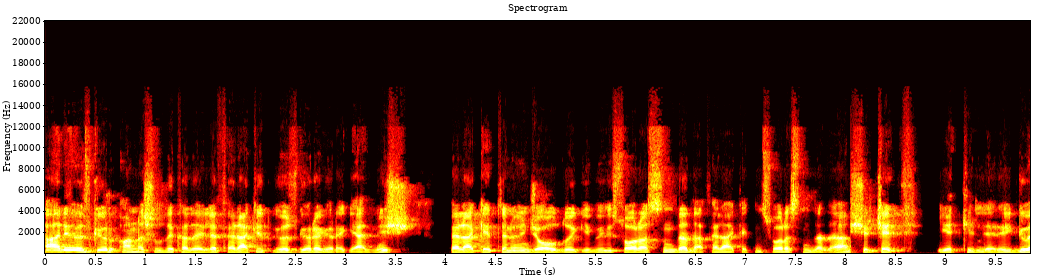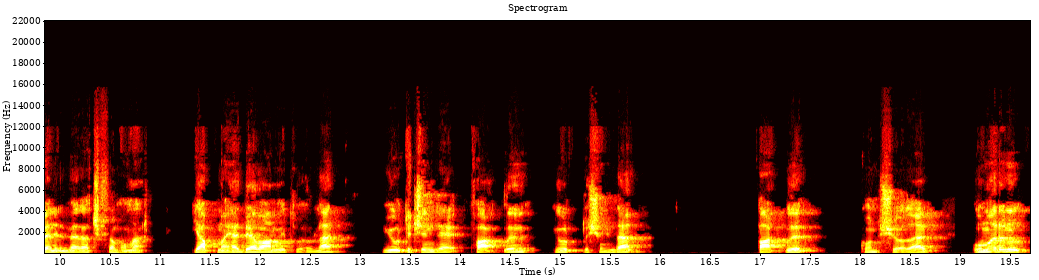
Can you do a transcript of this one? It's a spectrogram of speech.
Yani Özgür anlaşıldığı kadarıyla felaket göz göre göre gelmiş. Felaketten önce olduğu gibi sonrasında da felaketin sonrasında da şirket yetkilileri güvenilmez açıklamalar yapmaya devam ediyorlar. Yurt içinde farklı, yurt dışında farklı konuşuyorlar. Umarım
